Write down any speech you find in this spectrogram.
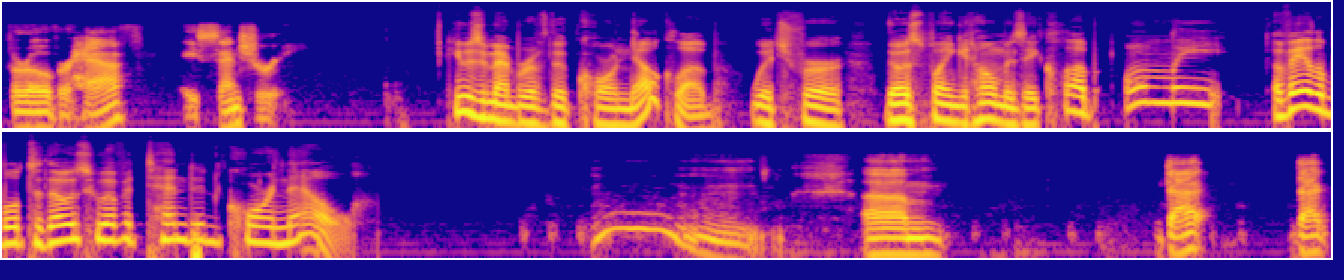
for over half a century. He was a member of the Cornell Club, which, for those playing at home, is a club only available to those who have attended Cornell. Mm. Um, that that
